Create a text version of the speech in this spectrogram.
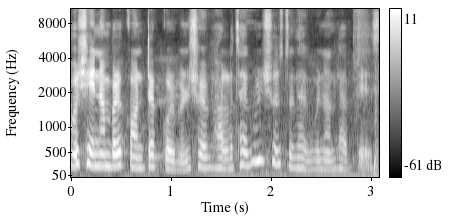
অবশ্যই এই নাম্বারে কন্ট্যাক্ট করবেন। সবাই ভালো থাকবেন, সুস্থ থাকবেন। আল্লাহ হাফেজ।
